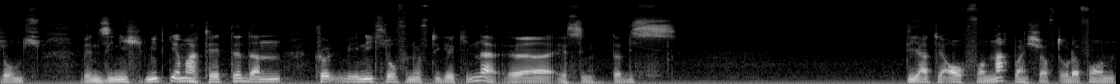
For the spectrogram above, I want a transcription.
Sonst, wenn sie nicht mitgemacht hätte, dann könnten wir nicht so vernünftige Kinder äh, essen. Das ist. Die hat ja auch von Nachbarschaft oder von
